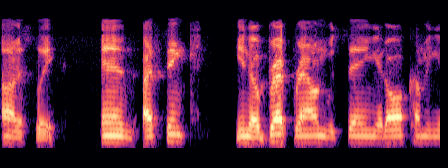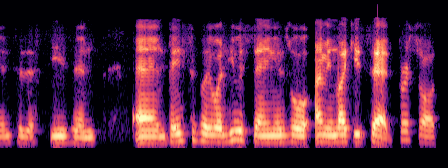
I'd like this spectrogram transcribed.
honestly. And I think, you know, Brett Brown was saying it all coming into this season. And basically what he was saying is, well, I mean, like you said, first of all, it's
